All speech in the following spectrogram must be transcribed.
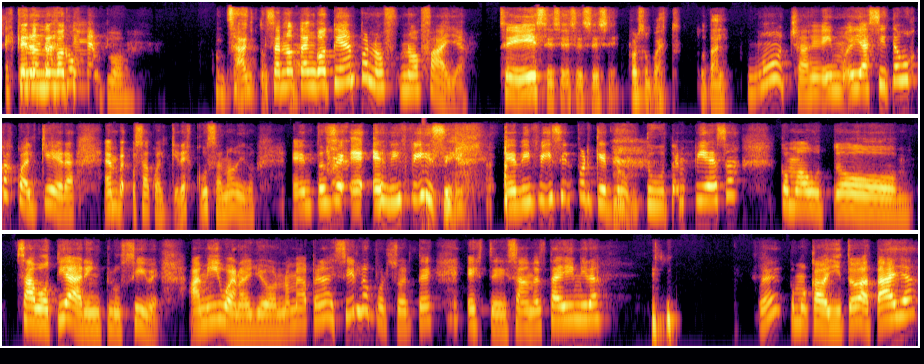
Es que no tengo tiempo. Exacto. O sea, no tengo tiempo, no, no falla. Sí, sí, sí, sí, sí, sí, por supuesto, total. Muchas, y, así te buscas cualquiera, o sea, cualquier excusa, ¿no? Digo, entonces e, es, difícil, es difícil porque tú, tú te empiezas como auto sabotear inclusive. A mí, bueno, yo no me da pena decirlo, por suerte, este, Sandra está ahí, mira, ¿ves? como caballito de batalla.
